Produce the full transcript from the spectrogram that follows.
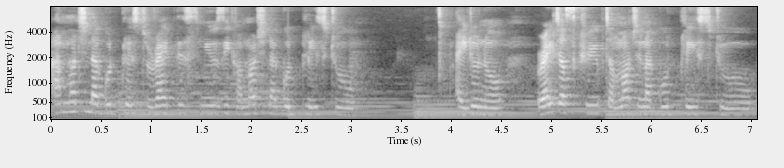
I'm not in a good place to write this music. I'm not in a good place to, I don't know, write a script. I'm not in a good place to,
